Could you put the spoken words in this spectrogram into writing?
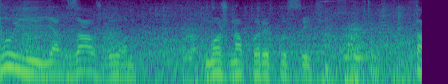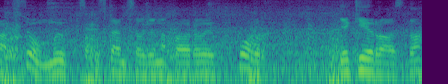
Ну і як завжди вон, можна перекусити. Так, все, ми спускаємося вже на паровий поверх. Який раз, так? Да?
